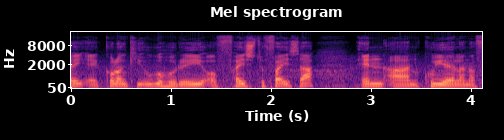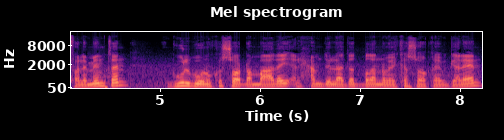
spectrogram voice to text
ee kulankii ugu horeeyey oo face to face ah in aan ku yeelano faliminton guul buuna ku soo dhammaaday. Alxamdulilah dad badanna way ka soo qayb galeen.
